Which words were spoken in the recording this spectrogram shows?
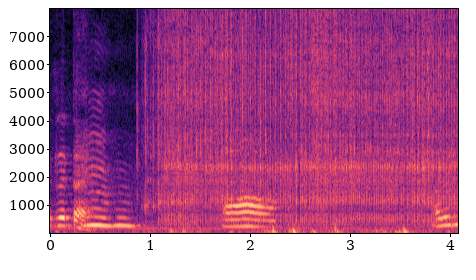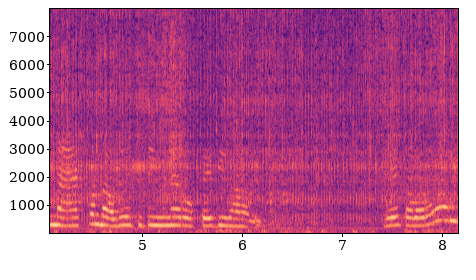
ഇടട്ടെ ആ. അതൊരു നാക്കുണ്ട് അത് വെച്ചിട്ട് ഇങ്ങനെ റൊട്ടേറ്റ് ചെയ്താൽ മതി. കളർ മാറി.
